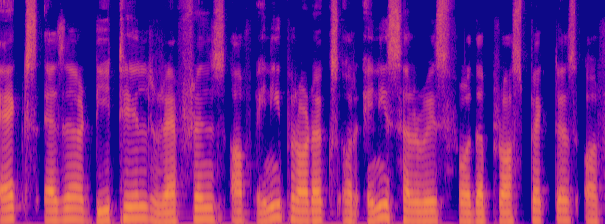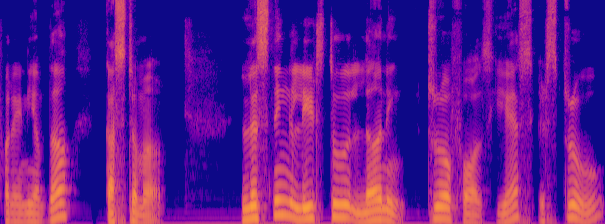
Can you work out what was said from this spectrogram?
acts as a detailed reference of any products or any service for the prospectus or for any of the customer. Listening leads to learning. True or false? Yes, it's true.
